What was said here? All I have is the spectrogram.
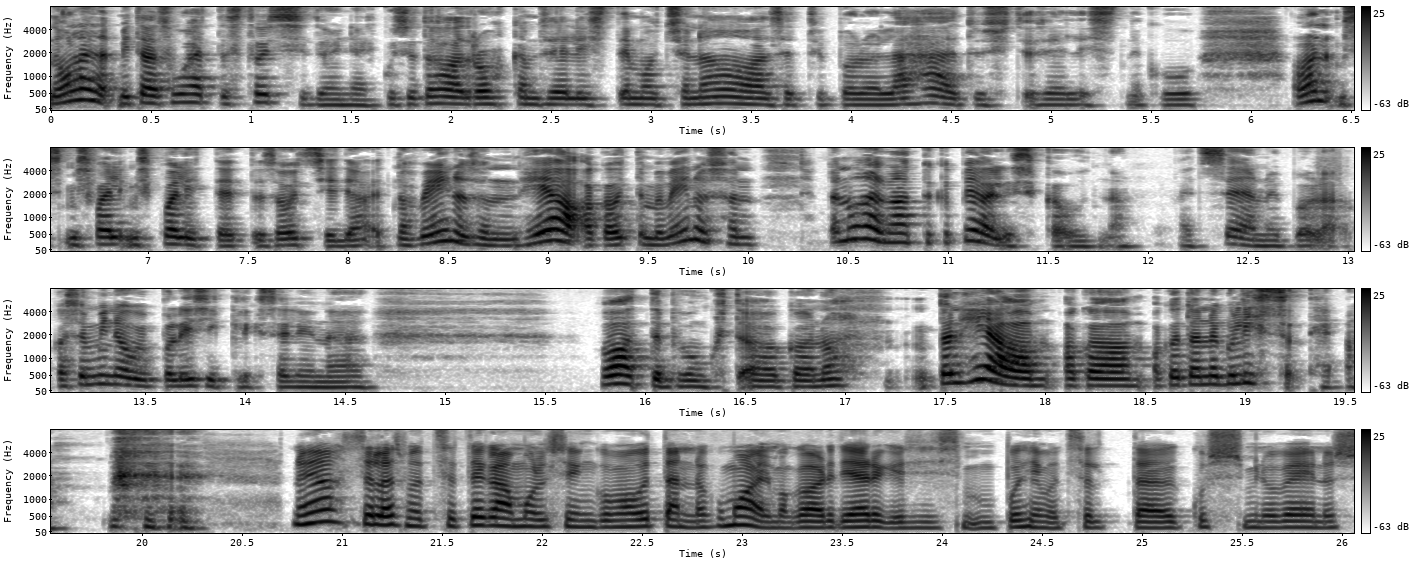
no oleneb, mida suhetest otsida, on ju, et kui sa tahad rohkem sellist emotsionaalset võib-olla lähedust ja sellist nagu, oleneb, mis, mis, mis kvaliteete sa otsid ja et noh, Veenus on hea, aga ütleme, Veenus on, ta on vahel natuke pealiskaudne, et see on võib-olla, aga see on minu võib-olla isiklik selline vaatepunkt, aga noh, ta on hea, aga, aga ta on nagu lihtsalt hea nojah, selles mõttes, et ega mul siin, kui ma võtan nagu maailmakaardi järgi, siis põhimõtteliselt, kus minu Veenus,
